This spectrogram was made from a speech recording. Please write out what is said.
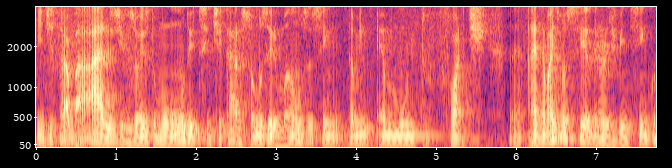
e de trabalhos, de visões do mundo e te sentir, cara, somos irmãos, assim, também é muito forte. Né? Ainda mais você, Adriano, de 25,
